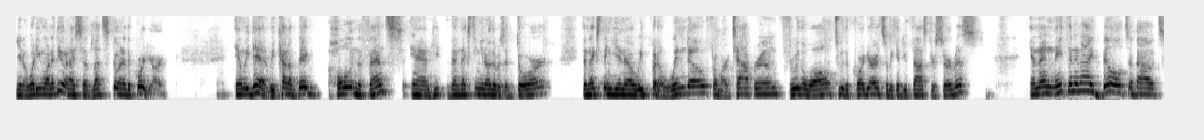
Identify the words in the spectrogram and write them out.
you know, what do you want to do? And I said, let's go into the courtyard. And we did. We cut a big hole in the fence. And he, the next thing you know, there was a door. The next thing you know, we put a window from our tap room through the wall to the courtyard so we could do faster service. And then Nathan and I built about,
